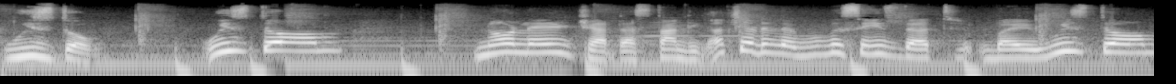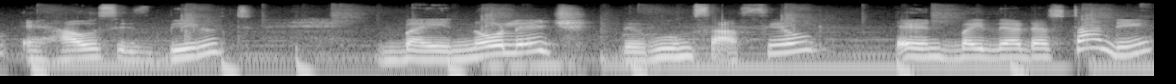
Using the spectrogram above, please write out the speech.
wisdom. Wisdom, knowledge, understanding. Actually, the Bible says that by wisdom, a house is built, by knowledge, the rooms are filled, and by the understanding,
